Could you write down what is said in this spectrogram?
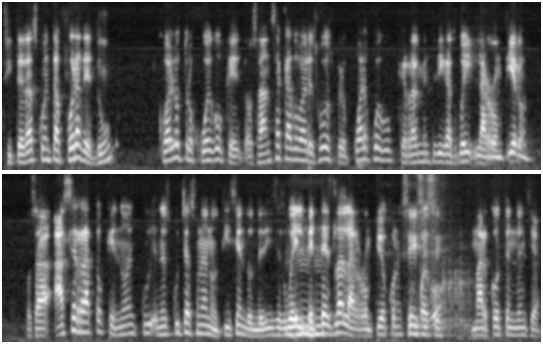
si te das cuenta, fuera de Doom, ¿cuál otro juego que, o sea, han sacado varios juegos, pero cuál juego que realmente digas, güey, la rompieron? O sea, hace rato que no, no escuchas una noticia en donde dices, güey, Bethesda la rompió con ese juego, marcó tendencia.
